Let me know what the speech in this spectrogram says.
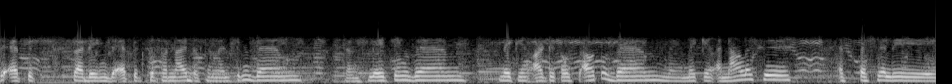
the epics, studying the epics of Panay, documenting them, translating them, making articles out of them, making analysis, especially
